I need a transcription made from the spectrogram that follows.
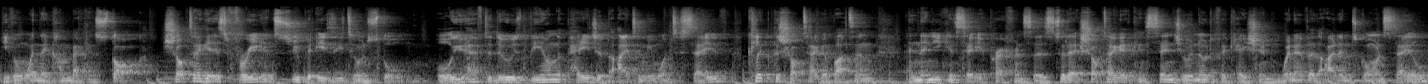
even when they come back in stock. Shoptagr is free and super easy to install. All you have to do is be on the page of the item you want to save, click the Shoptagr button, and then you can set your preferences so that Shoptagr can send you a notification whenever the items go on sale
